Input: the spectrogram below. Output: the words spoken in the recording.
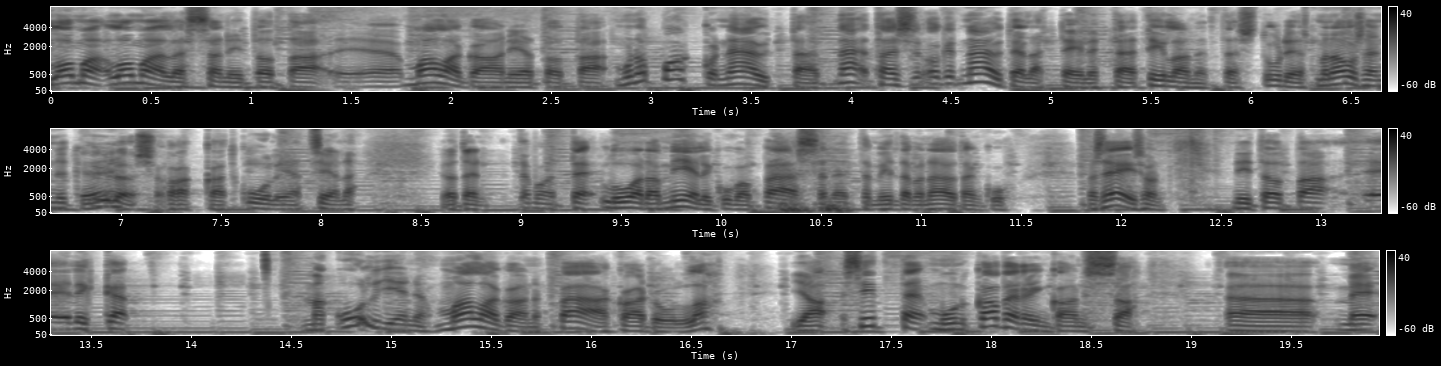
loma, lomaillessani tota, eh, Malagaan ja tota, mun on pakko näyttää, nä, tai siis oikein näytellä teille tämä tilanne tässä studiossa. Mä nousen nyt Okei. ylös, rakkaat kuulijat siellä, joten te voitte luoda mielikuvan päässänne, että miltä mä näytän, kun mä seison. Niin tota, elikkä mä kuljin Malagan pääkadulla ja sitten mun kaverin kanssa me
